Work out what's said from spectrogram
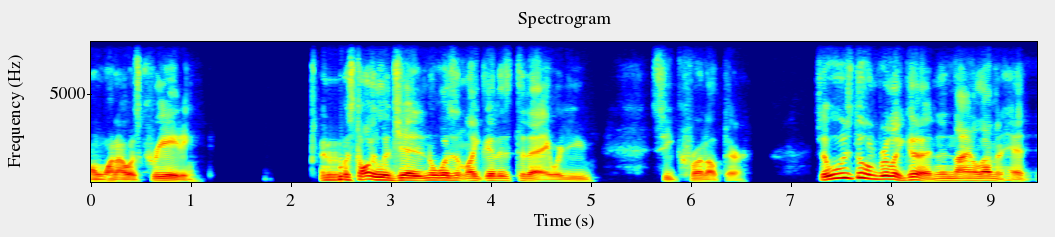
on what I was creating and it was totally legit, and it wasn't like it is today, where you see crud up there. So it was doing really good, and then 9/11 hit.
